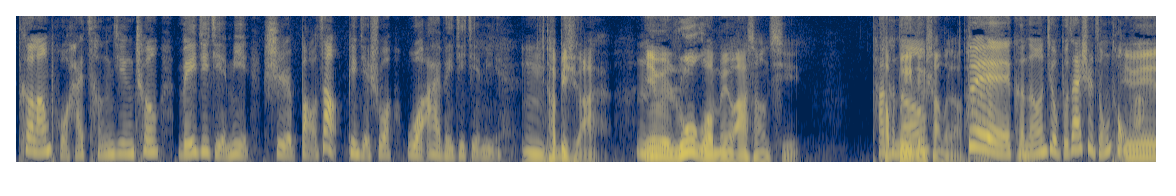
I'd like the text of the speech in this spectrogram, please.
特朗普还曾经称维基解密是宝藏，并且说我爱维基解密。嗯，他必须爱，因为如果没有阿桑奇，他不一定上得了台。对，可能就不再是总统了。因为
